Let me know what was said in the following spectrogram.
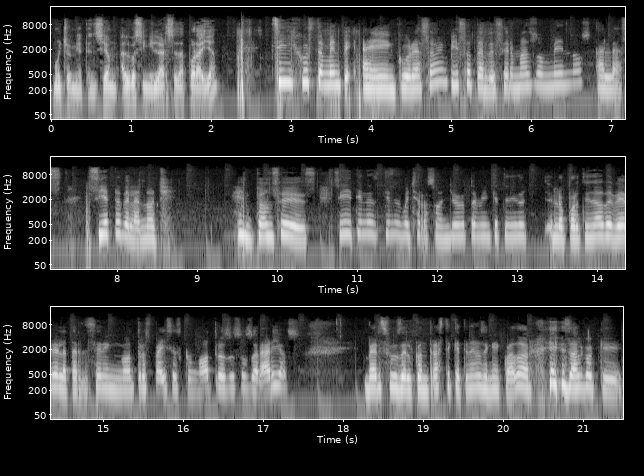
mucho mi atención. ¿Algo similar se da por allá? Sí, justamente en Curazao empieza a atardecer más o menos a las 7 de la noche. Entonces, sí, tienes, tienes mucha razón. Yo también he tenido la oportunidad de ver el atardecer en otros países con otros usos horarios versus el contraste que tenemos en Ecuador. es algo que,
